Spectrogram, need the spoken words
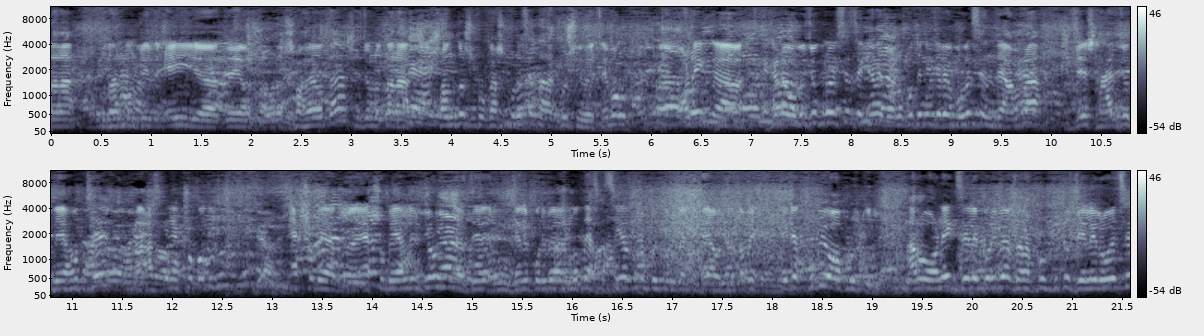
তারা প্রধানমন্ত্রীর এই যে সহায়তা, সেজন্য তারা সন্তোষ প্রকাশ করেছে, তারা খুশি হয়েছে এবং অনেক এখানে অভিযোগ রয়েছে যে এখানে জনপ্রতিনিধিরা বলেছেন যে আমরা যে সাহায্য দেওয়া হচ্ছে আজকে একশো কতজন? একশো একশো বিয়াল্লিশ জন জেলে পরিবারের মধ্যে ছিয়ানব্বই পরিবারকে দেওয়া হচ্ছে। তবে এটা খুবই অপ্রতুল। আরও অনেক জেলে পরিবার যারা প্রকৃত জেলে রয়েছে,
